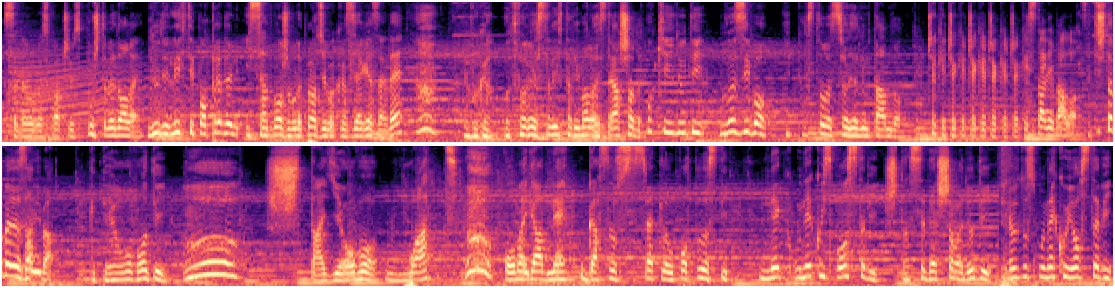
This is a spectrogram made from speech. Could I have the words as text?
sad ne mogu da skočim. Spušta me dole. Ljudi, lift je popravljen i sad možemo da prođemo kroz njega, zar ne? Evo ga, otvorio se lift, ali malo je strašan. Okej, ljudi, ulazimo i postalo se odjednom tamno. Čekaj, čekaj, čekaj, čekaj, čekaj, stani malo. Znate što mene zanima? Gde ovo vodi? Oh, šta je ovo? What? Oh my god, ne, ugasilo su se svetla u potpunosti. Nek, u nekoj ispostavi. Šta se dešava, ljudi? Trenutno smo u nekoj ostavi i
